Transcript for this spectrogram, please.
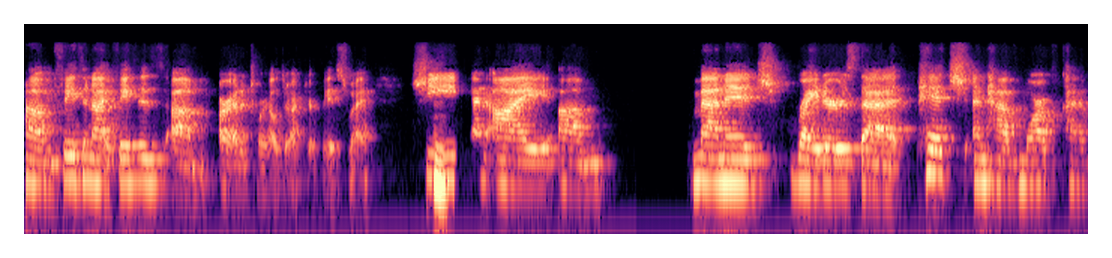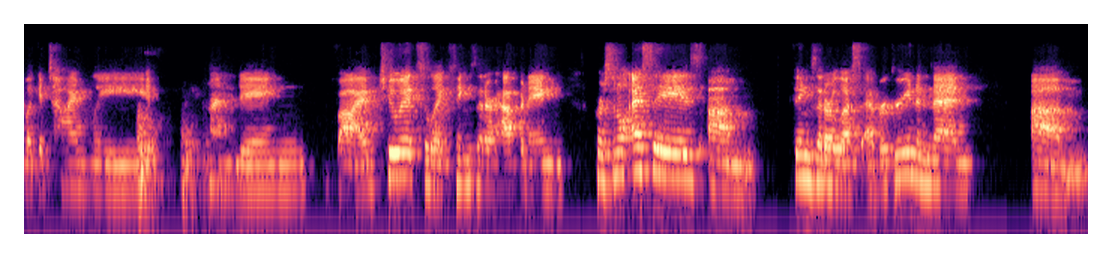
um, Faith and I. Faith is um, our editorial director, Faith Xue. She mm. and I um, manage writers that pitch and have more of kind of like a timely, trending vibe to it. So like things that are happening, personal essays, um, things that are less evergreen, and then um,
